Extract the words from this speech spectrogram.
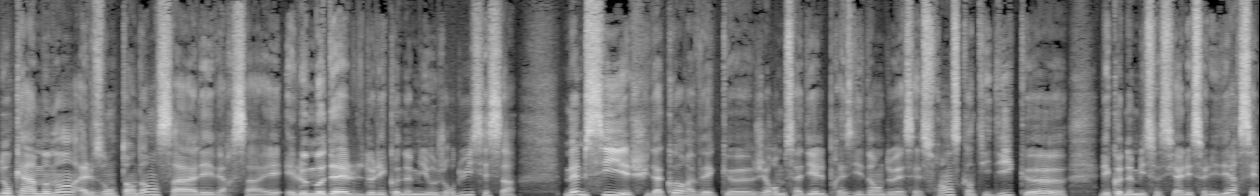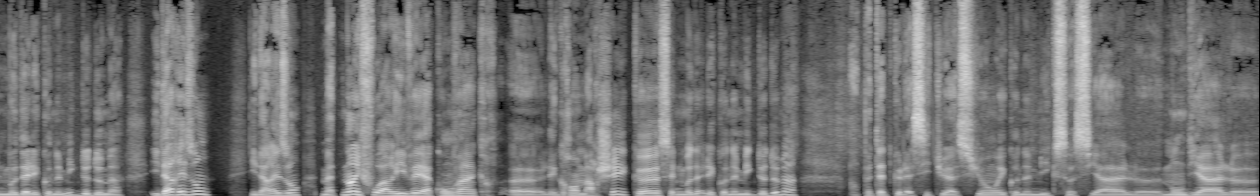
donc, à un moment, elles ont tendance à aller vers ça. Et, le modèle de l'économie aujourd'hui, c'est ça. Même si, et je suis d'accord avec Jérôme Sadier, le président de SS France, quand il dit que l'économie sociale et solidaire, c'est le modèle économique de demain. Il a raison. Il a raison. Maintenant, il faut arriver à convaincre euh, les grands marchés que c'est le modèle économique de demain. Alors peut-être que la situation économique, sociale, euh, mondiale euh,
